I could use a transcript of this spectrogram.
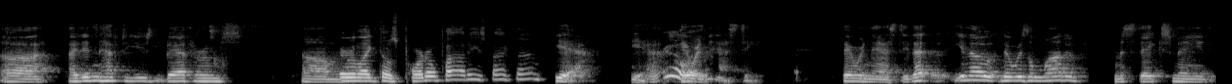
Uh, I didn't have to use the bathrooms. Um, They were like those porta potties back then? yeah, yeah, they were nasty. They were nasty. That, you know, there was a lot of mistakes made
